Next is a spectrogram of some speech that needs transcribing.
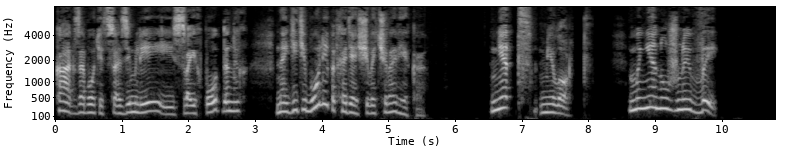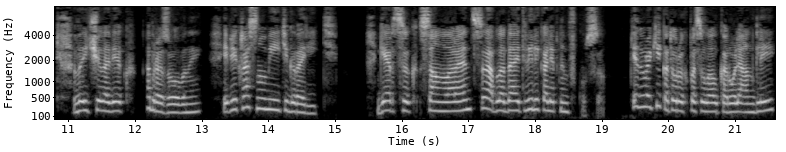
как заботиться о земле и своих подданных. Найдите более подходящего человека». «Нет, милорд, мне нужны вы. Вы человек образованный и прекрасно умеете говорить. Герцог Сан-Лоренцо обладает великолепным вкусом. Те дураки, которых посылал король Англии,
